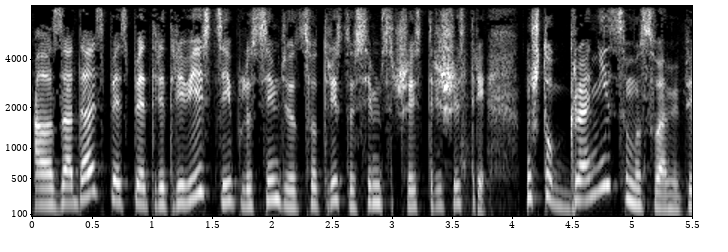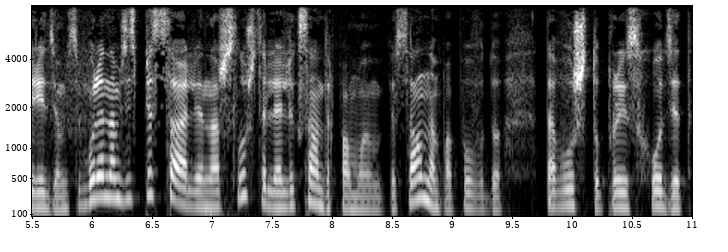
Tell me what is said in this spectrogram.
задать 5533 Вести и плюс 7 903 176 363. Ну что, к границе мы с вами перейдем. Тем более нам здесь писали наши слушатели. Александр, по-моему, писал нам по поводу того, что происходит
